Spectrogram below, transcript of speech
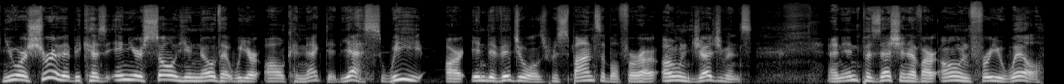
You are sure of it because in your soul you know that we are all connected. Yes, we are individuals responsible for our own judgments and in possession of our own free will.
